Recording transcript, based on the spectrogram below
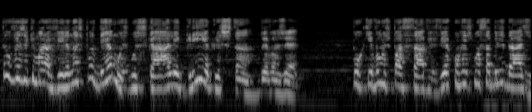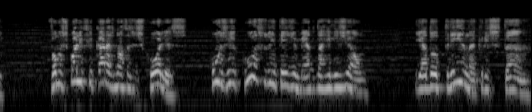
Então veja que maravilha, nós podemos buscar a alegria cristã do Evangelho, porque vamos passar a viver com responsabilidade. Vamos qualificar as nossas escolhas com os recursos do entendimento da religião. E a doutrina cristã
